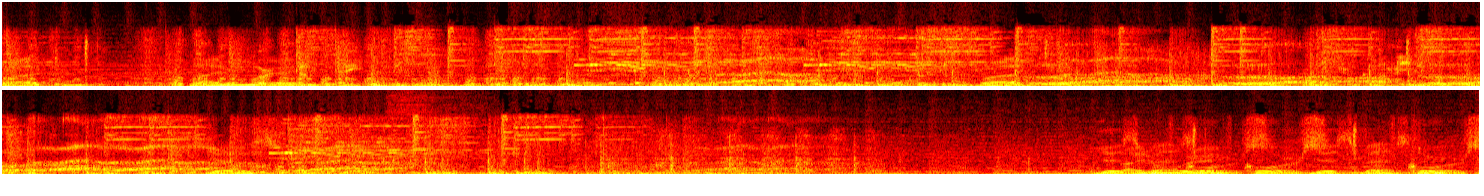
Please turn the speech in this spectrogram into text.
What? What? Right away. What? Yes. Yes, Master. Of course. Yes. Of course.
